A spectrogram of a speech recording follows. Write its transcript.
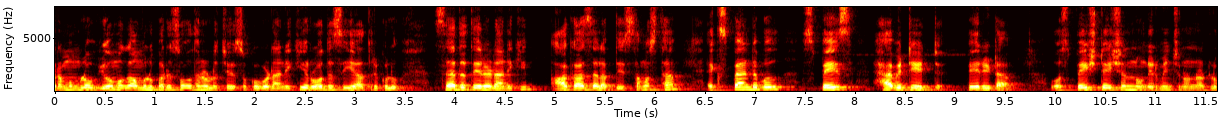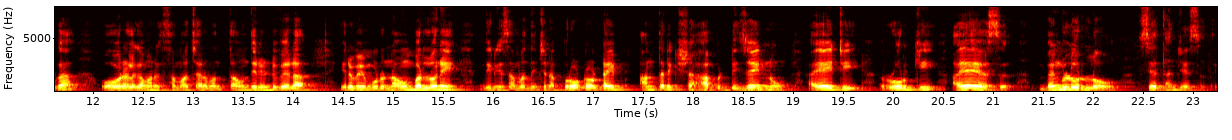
క్రమంలో వ్యోమగాములు పరిశోధనలు చేసుకోవడానికి రోదసి యాత్రికులు సేద తీరడానికి ఆకాశ లబ్ధి సంస్థ ఎక్స్పాండబుల్ స్పేస్ హ్యాబిటేట్ పేరిట ఓ స్పేస్ స్టేషన్ను నిర్మించనున్నట్లుగా ఓవరాల్గా మనకు సమాచారం అంతా ఉంది. రెండు వేల ఇరవై మూడు నవంబర్లోనే దీనికి సంబంధించిన ప్రోటోటైప్ అంతరిక్ష హబ్ డిజైన్ను ఐఐటి రూర్కి ఐఐఎస్ బెంగళూరులో సిద్ధం చేసింది.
